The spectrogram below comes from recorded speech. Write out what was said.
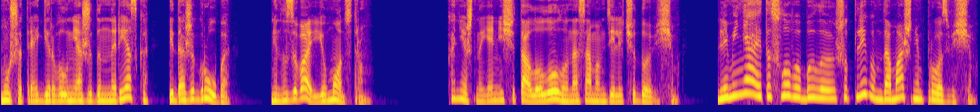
Муж отреагировал неожиданно резко и даже грубо. Не называй ее монстром. Конечно, я не считала Лолу на самом деле чудовищем. Для меня это слово было шутливым домашним прозвищем.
